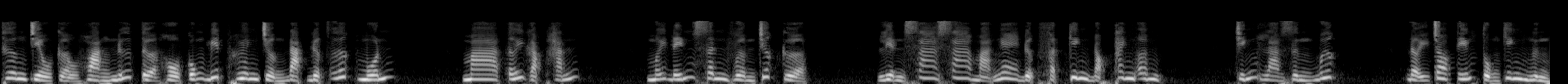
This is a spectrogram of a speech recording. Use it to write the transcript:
Thương triều cửu hoàng nữ tựa hồ cũng biết huyên trưởng đạt được ước muốn. Mà tới gặp hắn. Mới đến sân vườn trước cửa. Liền xa xa mà nghe được Phật kinh đọc thanh âm. Chính là dừng bước. Đợi cho tiếng tụng kinh ngừng.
